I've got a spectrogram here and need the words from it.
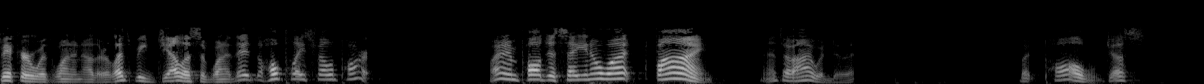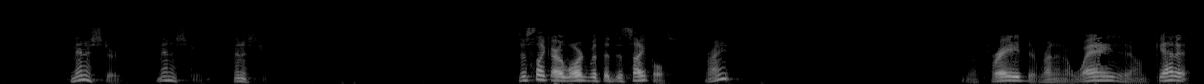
bicker with one another. Let's be jealous of one another. The whole place fell apart. Why didn't Paul just say, you know what? Fine. That's how I would do it. But Paul just ministered, ministered, ministered. Just like our Lord with the disciples, right? They're afraid, they're running away, they don't get it.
